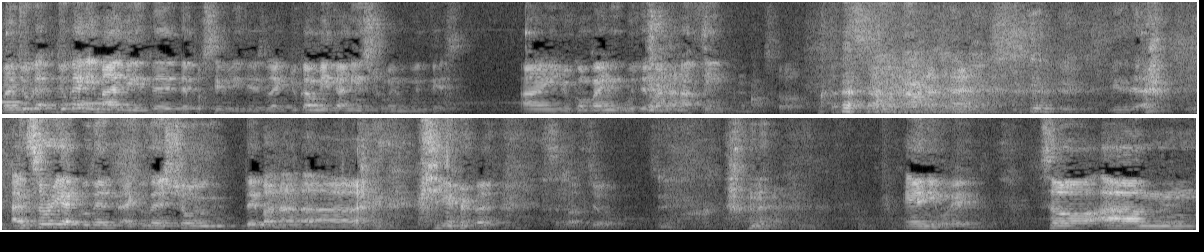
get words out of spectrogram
But you can, you can imagine the, the possibilities. Like you can make an instrument with this, and you combine it with the banana thing. So I'm sorry I couldn't I couldn't show you the banana here, it's a bad joke. anyway, so um,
